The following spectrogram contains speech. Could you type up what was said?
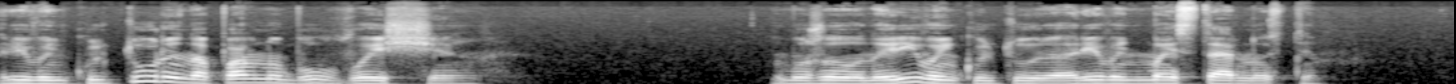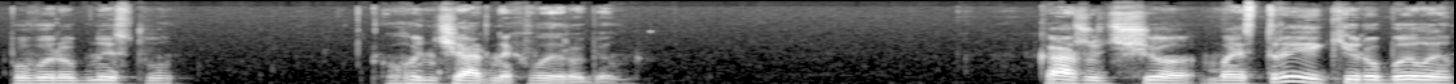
рівень культури, напевно, був вище. Можливо, не рівень культури, а рівень майстерності по виробництву гончарних виробів. Кажуть, що майстри, які робили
